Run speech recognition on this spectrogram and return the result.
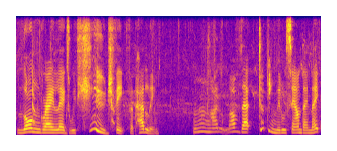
long grey legs with huge feet for paddling. Mm, I love that tooting little sound they make.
